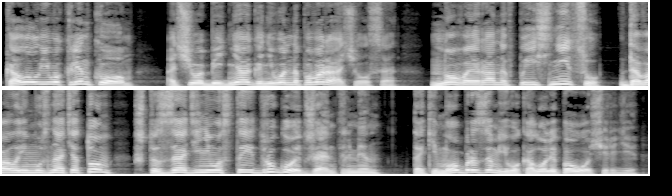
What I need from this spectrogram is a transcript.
колол его клинком, отчего бедняга невольно поворачивался. Новая рана в поясницу давала ему знать о том, что сзади него стоит другой джентльмен. Таким образом, его кололи по очереди —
